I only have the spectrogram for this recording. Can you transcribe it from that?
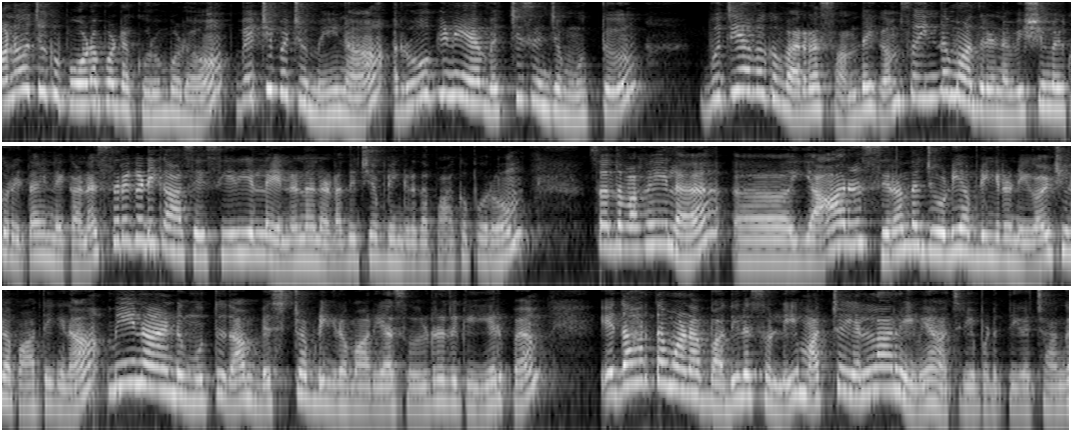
மனோஜுக்கு போடப்பட்ட குறும்படம் வெற்றி பெற்ற மீனா ரோகிணியை வச்சு செஞ்ச முத்து விஜயாவுக்கு வர்ற சந்தேகம். ஸோ இந்த மாதிரியான விஷயங்கள் குறித்தா இன்றைக்கான சிறுகடிக்க ஆசை சீரியலில் என்னென்ன நடந்துச்சு அப்படிங்கிறத பார்க்க போகிறோம் ஸோ அந்த வகையில் யார் சிறந்த ஜோடி அப்படிங்கிற நிகழ்ச்சியில் பார்த்தீங்கன்னா மீனா அண்டு முத்து தான் பெஸ்ட் அப்படிங்கிற மாதிரியா சொல்கிறதுக்கு ஏற்ப யதார்த்தமான பதிலை சொல்லி மற்ற எல்லாரையுமே ஆச்சரியப்படுத்தி வச்சாங்க.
